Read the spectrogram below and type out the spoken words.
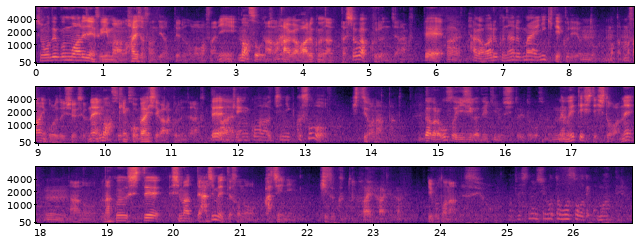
下出君もあれじゃないですか今歯医者さんでやってるのもまさに、まあそうですね。あの歯が悪くなった人が来るんじゃなくてはい。歯が悪くなる前に来てくれよと、うん。またまさにこれと一緒ですよね,、まあそうです健康害してから来るんじゃなくて、はい。健康なうちにこそ必要なんだと、だからこそ維持ができるしというところですもんね。でも得てして人はねうん。はあのなくしてしまって初めてその価値に気づくと。いはいはい。いうことなんですよ。私の仕事もそうで困ってる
